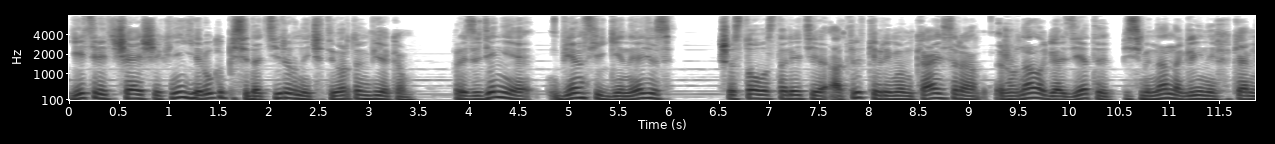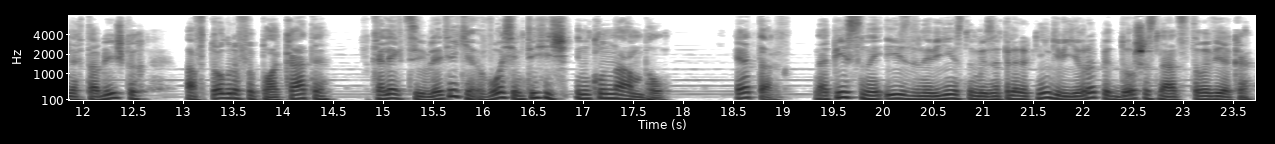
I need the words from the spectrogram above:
Есть редчайшие книги и рукописи, датированные IV веком. Произведения «Венский генезис» шестого столетия, открытки времен Кайзера, журналы, газеты, письмена на глиняных и каменных табличках, автографы, плакаты. В коллекции библиотеки 8000 инкунамбл. Это написанные и изданные в единственном экземпляре книги в Европе до XVI века.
